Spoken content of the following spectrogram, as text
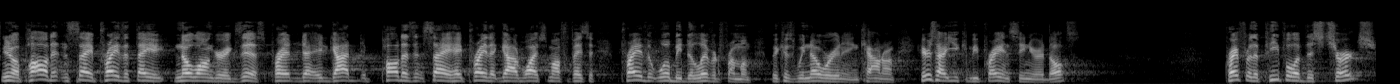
You know, Paul didn't say pray that they no longer exist. Pray, God, Paul doesn't say, hey, pray that God wipes them off the face. Pray that we'll be delivered from them because we know we're going to encounter them. Here's how you can be praying, senior adults. Pray for the people of this church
